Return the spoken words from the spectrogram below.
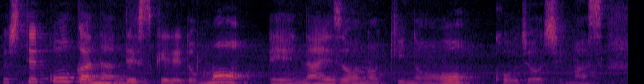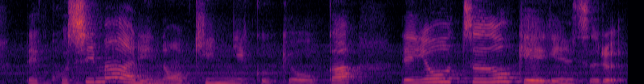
そして効果なんですけれども、えー、内臓の機能を向上します。で腰回りの筋肉強化で腰痛を軽減する、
